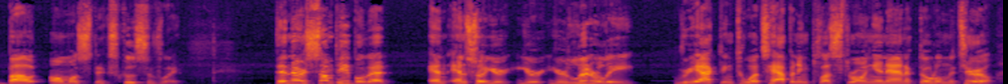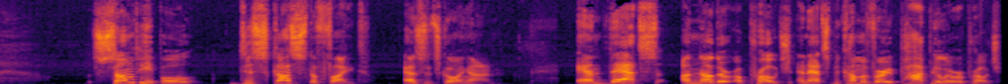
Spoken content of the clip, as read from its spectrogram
bout almost exclusively. Then there are some people that, and, and so you're, you're, you're literally reacting to what's happening plus throwing in anecdotal material. Some people discuss the fight as it's going on. And that's another approach, and that's become a very popular approach.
